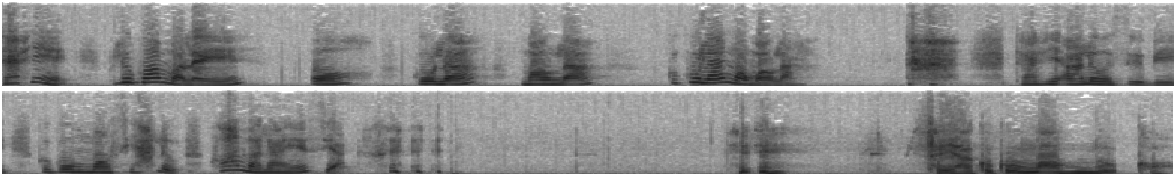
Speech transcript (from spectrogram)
ဒါဖြင့်ဘယ်လိုကွာမှလဲရင်ဩကိုလားမောင်လားကိုကိုလားမောင်မောင်လားဒါဖြင့်အားလုံးစုပြီးကိုကိုမောင်ဆရာလို့ခေါ်မှလားရင်ဆရာဟင်အင်းဆရာကိုကိုမောင်လို့ခေါ်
